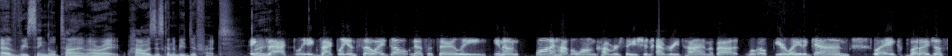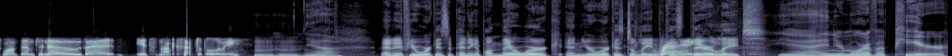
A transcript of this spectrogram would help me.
every single time. All right, how is this going to be different? Right? Exactly, exactly. And so I don't necessarily, you know, want to have a long conversation every time about, well, you're late again. Like, but I just want them to know that it's not acceptable to me. Mm-hmm. Yeah. And if your work is depending upon their work and your work is delayed because Right. they're late, Yeah, and you're more of a peer.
